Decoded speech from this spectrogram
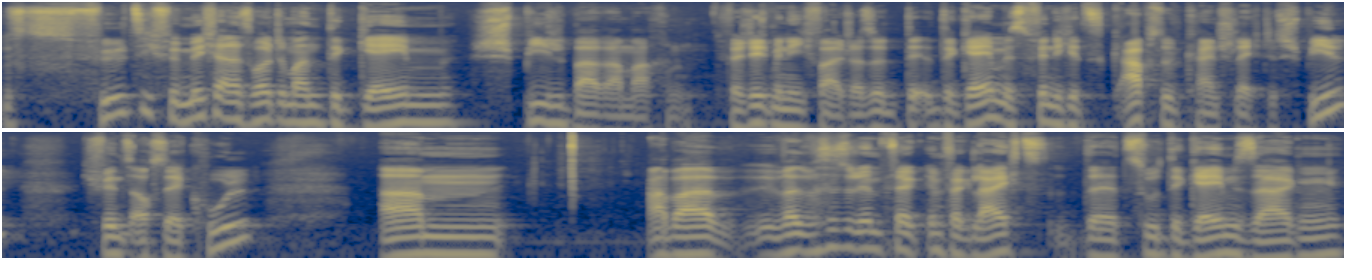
Es fühlt sich für mich an, als wollte man The Game spielbarer machen. Versteht mich nicht falsch. Also The, The Game ist, finde ich, jetzt absolut kein schlechtes Spiel. Ich finde es auch sehr cool. Ähm, aber was würdest du im, Ver im Vergleich zu The Game sagen?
